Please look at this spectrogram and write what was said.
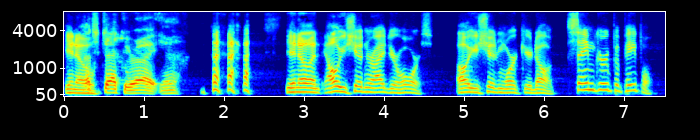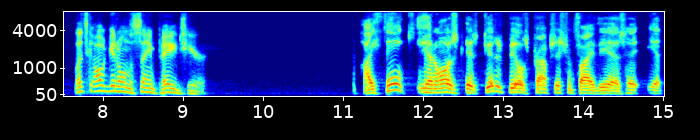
You know, that's exactly right. Yeah. you know, and oh, you shouldn't ride your horse. Oh, you shouldn't work your dog. Same group of people. Let's all get on the same page here. I think you know as, as good as Bill's Proposition Five is, it, it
